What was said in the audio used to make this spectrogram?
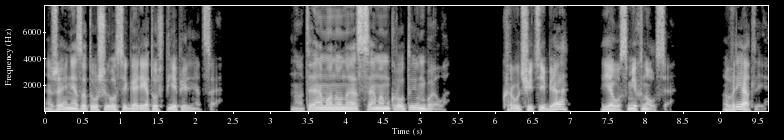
Женя затушил сигарету в пепельнице. Но там он у нас самым крутым был. Круче тебя? Я усмехнулся. Вряд ли.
